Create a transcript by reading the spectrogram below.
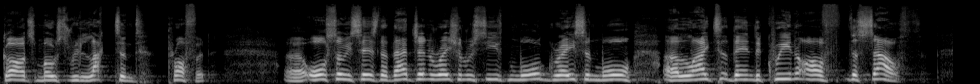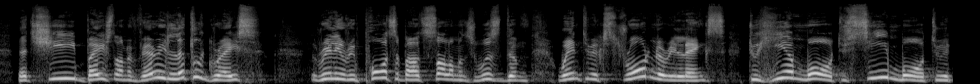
God's most reluctant prophet. Uh, also, he says that that generation received more grace and more uh, light than the queen of the south. That she, based on a very little grace, really reports about Solomon's wisdom, went to extraordinary lengths to hear more, to see more, to,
